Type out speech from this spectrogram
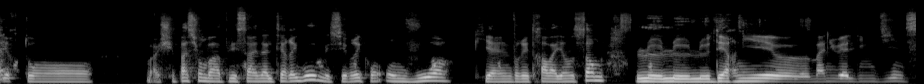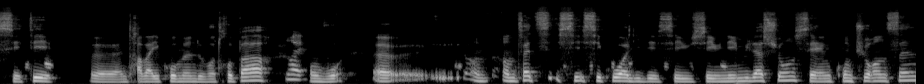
dire, ton. Bah, je ne sais pas si on va appeler ça un alter ego, mais c'est vrai qu'on voit qu'il y a un vrai travail ensemble. Le, dernier manuel LinkedIn, c'était un travail commun de votre part. On voit, en, fait, c'est quoi l'idée? C'est une émulation? C'est un concurrent sain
